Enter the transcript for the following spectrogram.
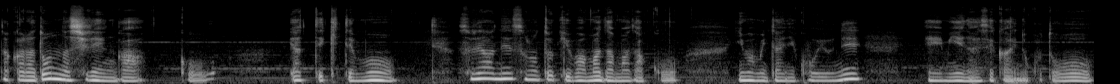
だからどんな試練がこうやってきてもそれはねその時はまだまだこう今みたいにこういうね、えー、見えない世界のことを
